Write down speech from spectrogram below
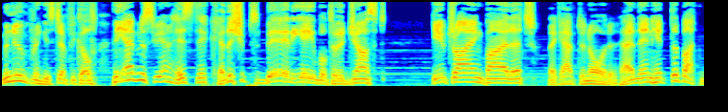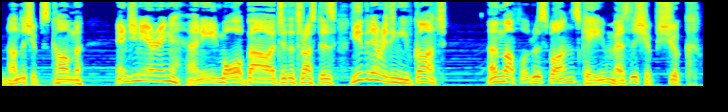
maneuvering is difficult. The atmosphere is thick, and the ship's barely able to adjust. Keep trying, pilot, the captain ordered, and then hit the button on the ship's com. Engineering, I need more power to the thrusters. Give it everything you've got. A muffled response came as the ship shook.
